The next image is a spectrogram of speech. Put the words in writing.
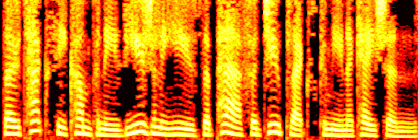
though taxi companies usually use the pair for duplex communications.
